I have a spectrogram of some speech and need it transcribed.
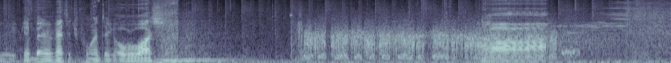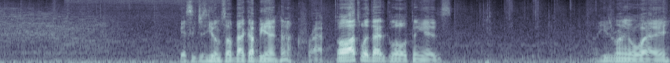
To get better vantage point, take Overwatch. Ah. Guess he just healed himself back up again. Huh, crap. Oh, that's what that glow thing is. Oh, he's running away.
